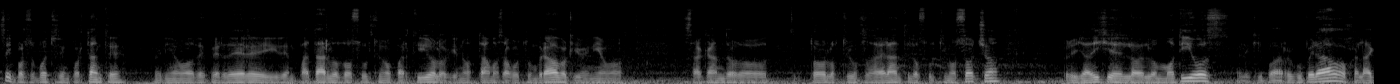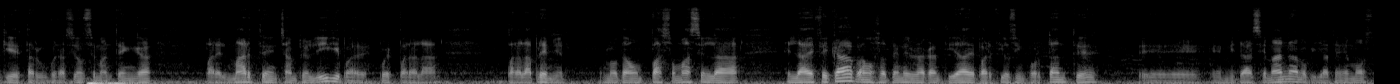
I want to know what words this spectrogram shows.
Sí, por supuesto es importante. Veníamos de perder y de empatar los dos últimos partidos, lo que no estábamos acostumbrados porque veníamos sacando todos los triunfos adelante los últimos ocho. Pero ya dije lo- los motivos, el equipo ha recuperado, ojalá que esta recuperación se mantenga para el martes en Champions League y para después para la, para la Premier. Hemos dado un paso más en la, en la FK, vamos a tener una cantidad de partidos importantes eh, en mitad de semana porque ya tenemos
